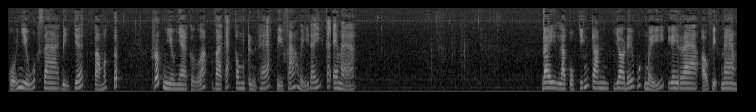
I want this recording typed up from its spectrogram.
của nhiều quốc gia bị chết và mất tích. Rất nhiều nhà cửa và các công trình khác bị phá hủy đấy các em ạ. À. Đây là cuộc chiến tranh do đế quốc Mỹ gây ra ở Việt Nam.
